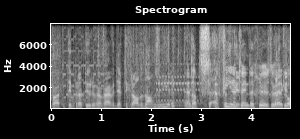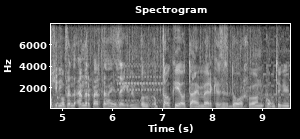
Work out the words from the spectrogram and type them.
buitentemperaturen van 35 graden, dames en heren. hè? Dat is eh, 24 uur. Ze werken kun op, je niet op, van de andere partijen zeggen. op, op Tokyo-time werken ze door, gewoon continu.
